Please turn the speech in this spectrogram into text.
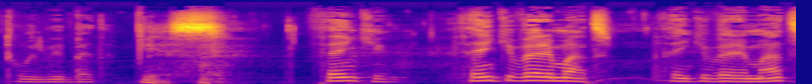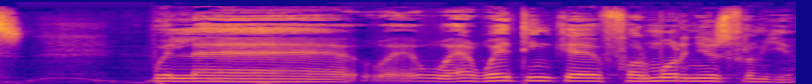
It will be better. Yes. Thank you. Thank you very much. Thank you very much. We'll, uh, we- we're waiting uh, for more news from you.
